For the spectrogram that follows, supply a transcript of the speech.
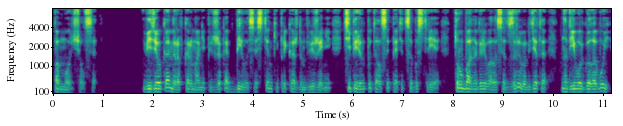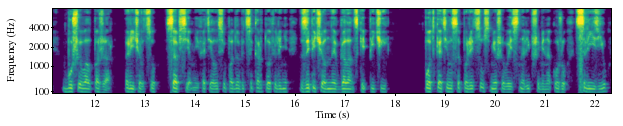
поморщился. Видеокамера в кармане пиджака билась о стенки при каждом движении. Теперь он пытался пятиться быстрее. Труба нагревалась от взрыва, где-то над его головой бушевал пожар. Ричардсу совсем не хотелось уподобиться картофелине, запеченной в голландской печи. Подкатился по лицу, смешиваясь с налипшими на кожу слизью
